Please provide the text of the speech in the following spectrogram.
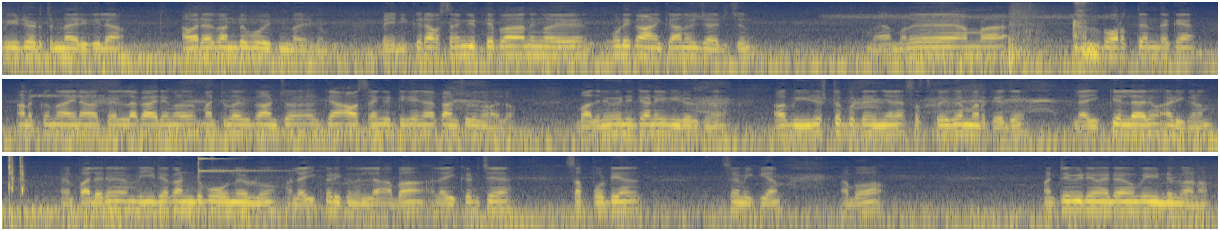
വീഡിയോ എടുത്തിട്ടുണ്ടായിരിക്കില്ല. അവരെ കണ്ടുപോയിട്ടുണ്ടായിരിക്കും അപ്പോൾ എനിക്കൊരു അവസരം കിട്ടിയപ്പോൾ നിങ്ങൾ കൂടി കാണിക്കാമെന്ന് വിചാരിച്ചു. നമ്മൾ നമ്മളെ പുറത്ത് എന്തൊക്കെ നടക്കുന്ന അതിനകത്ത് എല്ലാ കാര്യങ്ങൾ മറ്റുള്ളവർക്ക് കാണിച്ചു അവസരം അവസരം കിട്ടിക്കഴിഞ്ഞാൽ കാണിച്ചു കൊടുക്കണമല്ലോ. അപ്പോൾ അതിന് വേണ്ടിയിട്ടാണ് ഈ വീഡിയോ എടുക്കുന്നത്. ആ വീഡിയോ ഇഷ്ടപ്പെട്ട് കഴിഞ്ഞാൽ സബ്സ്ക്രൈബ് ചെയ്യാൻ മറക്കരുത്. ലൈക്ക് എല്ലാവരും അടിക്കണം. പലരും വീഡിയോ കണ്ടു പോകുന്നേ ഉള്ളൂ. ലൈക്ക് അടിക്കുന്നില്ല. അപ്പോൾ ലൈക്ക് അടിച്ച് സപ്പോർട്ട് ചെയ്യാൻ ശ്രമിക്കുക. അപ്പോൾ മറ്റു വീഡിയോ ആയിട്ട് നമുക്ക് വീണ്ടും കാണാം.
